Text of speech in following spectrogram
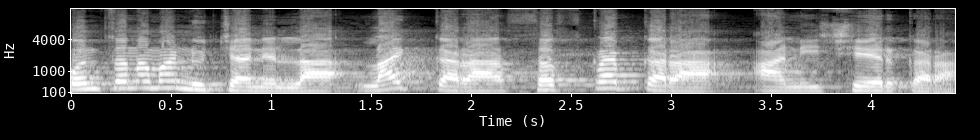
पंचनामा न्यूज चॅनेलला लाईक करा सबस्क्राईब करा आणि शेअर करा.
